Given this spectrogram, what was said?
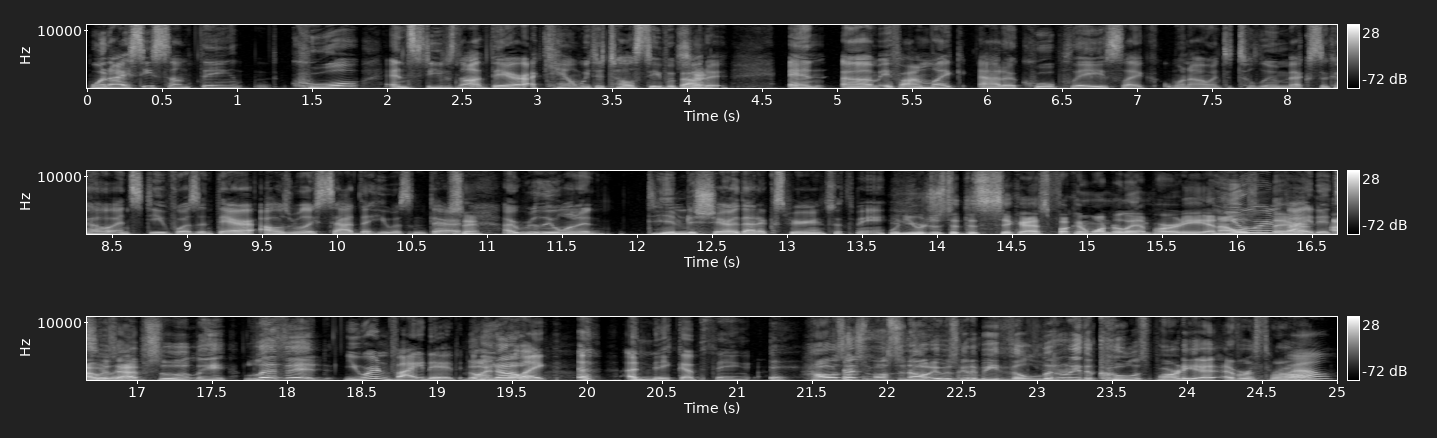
when I see something cool and Steve's not there, I can't wait to tell Steve about Same. it. And um, if I'm like at a cool place, like when I went to Tulum, Mexico, and Steve wasn't there, I was really sad that he wasn't there. Same. I really wanted him to share that experience with me. When you were just at this sick ass fucking Wonderland party and I You wasn't were there, invited I to was it. absolutely livid. You were invited. No, and I you know. were like "Ugh, a makeup thing. Ugh." How was I supposed to know it was going to be the literally the coolest party I ever thrown? Well,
